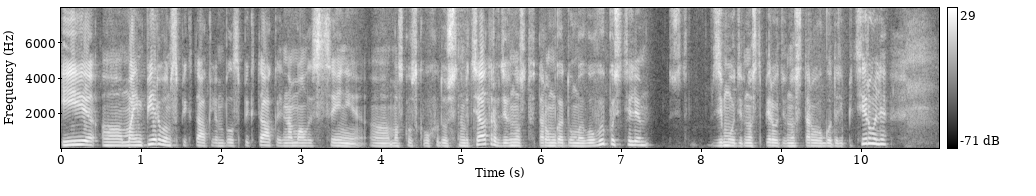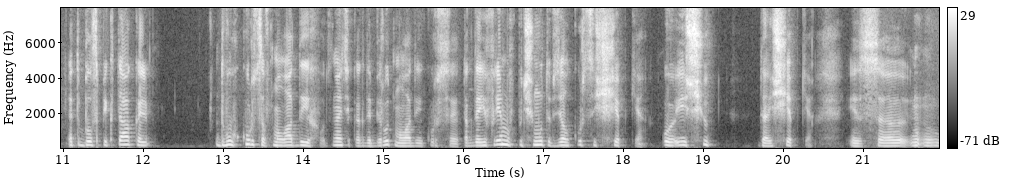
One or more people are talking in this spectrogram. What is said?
И э, моим первым спектаклем был спектакль на малой сцене э, Московского художественного театра. В 92 году мы его выпустили. Зимой 91-92 года репетировали. Это был спектакль двух курсов молодых. Вот знаете, когда берут молодые курсы, тогда Ефремов почему-то взял курсы щепки, ой, из щуки, да, щепки, из э,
